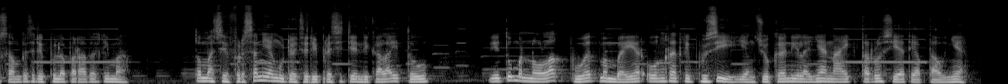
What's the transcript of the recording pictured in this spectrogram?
sampai 1805. Thomas Jefferson yang udah jadi presiden di kala itu itu menolak buat membayar uang retribusi yang juga nilainya naik terus ya tiap tahunnya.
